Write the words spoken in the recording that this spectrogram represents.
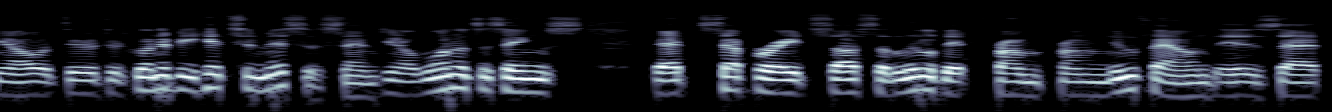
you know there, there's going to be hits and misses. And you know one of the things that separates us a little bit from from newfound is that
